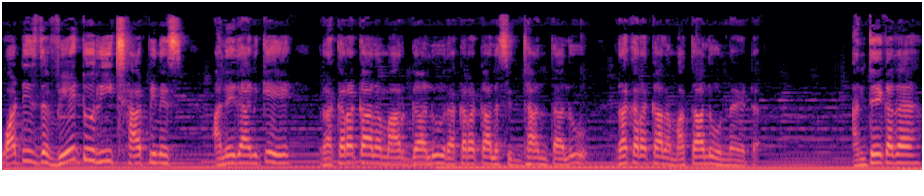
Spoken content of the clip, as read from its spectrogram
What is the way to reach happiness అనేదానికే రకరకాల మార్గాలు రకరకాల సిద్ధాంతాలు రకరకాల మతాలు ఉన్నాయట. అంతే కదా?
